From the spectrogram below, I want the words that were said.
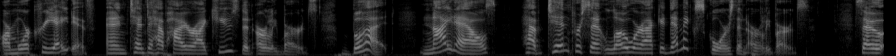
are more creative and tend to have higher IQs than early birds. But night owls have 10% lower academic scores than early birds. So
